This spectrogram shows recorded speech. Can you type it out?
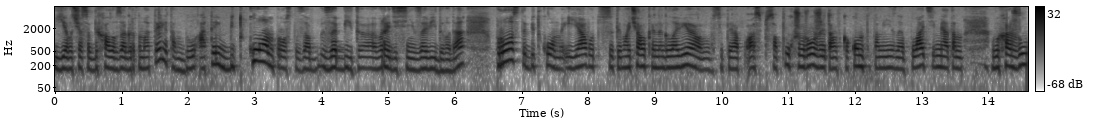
И я вот сейчас отдыхала в загородном отеле, там был отель битком просто забит э, в Редисине Завидово, да, просто битком. И я вот с этой мочалкой на голове, с этой с опухшей рожей там в каком-то там, я не знаю, платье мятом выхожу,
